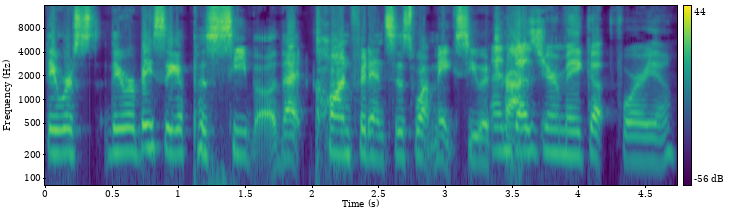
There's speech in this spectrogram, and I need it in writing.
they were, they were basically a placebo, that confidence is what makes you attractive. And does your makeup for you.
